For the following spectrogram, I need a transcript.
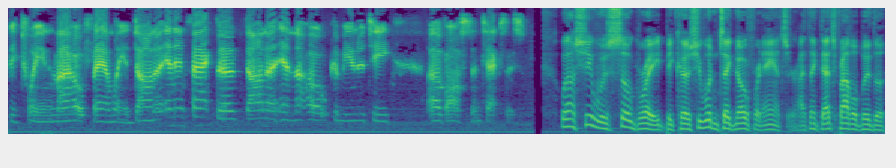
between my whole family and Donna, and in fact, uh, Donna and the whole community of Austin, Texas. Well, she was so great because she wouldn't take no for an answer. I think that's probably the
